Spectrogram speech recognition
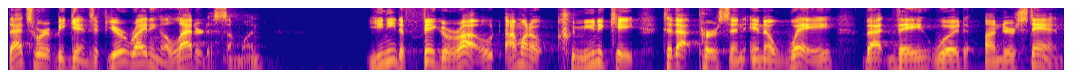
That's where it begins. If you're writing a letter to someone, you need to figure out, I want to communicate to that person in a way that they would understand.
